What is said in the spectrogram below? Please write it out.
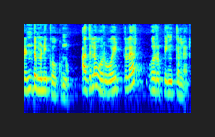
ரெண்டு மணி கோக்கணும். அதில் ஒரு ஒயிட் கலர் ஒரு பிங்க் கலர்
